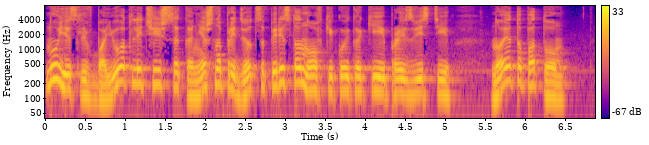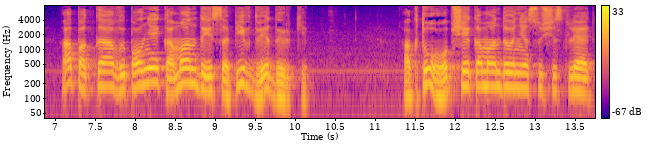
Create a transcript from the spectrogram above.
Ну, если в бою отличишься, конечно, придется перестановки кое-какие произвести, но это потом. А пока выполняй команды и сопи в две дырки». А кто общее командование осуществляет?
